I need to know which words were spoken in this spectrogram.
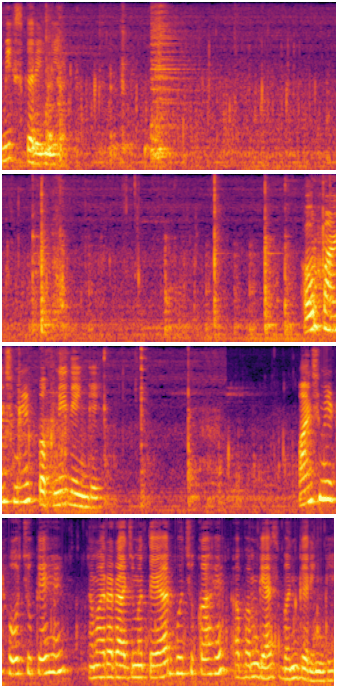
मिक्स करेंगे। और पाँच मिनट पकने देंगे। पाँच मिनट हो चुके हैं। हमारा राजमा तैयार हो चुका है। अब हम गैस बंद करेंगे।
